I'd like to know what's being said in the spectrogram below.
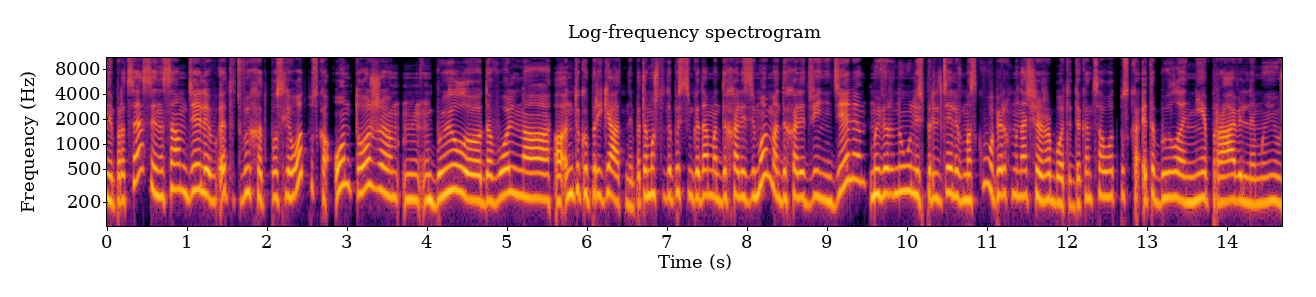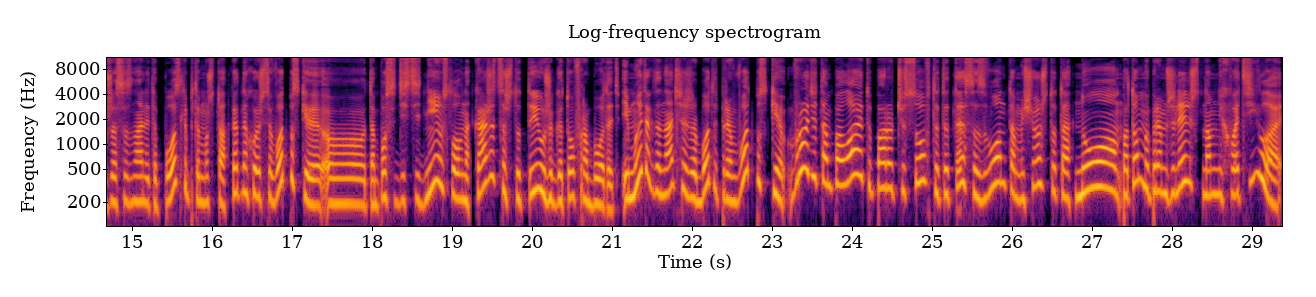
глубинные процессы, и на самом деле этот выход после отпуска, он тоже был э, довольно, а, ну, такой приятный, потому что, допустим, когда мы отдыхали зимой, мы отдыхали две недели, мы вернулись, прилетели в Москву, во-первых, мы начали работать до конца отпуска, это было неправильно, мы уже осознали это после, потому что когда находишься в отпуске, э, там после 10 дней условно, кажется, что ты уже готов работать. И мы тогда начали работать прям в отпуске, вроде там по лайту, пару часов, ТТТ, созвон, там еще что-то, но потом мы прям жалели, что нам не хватило,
